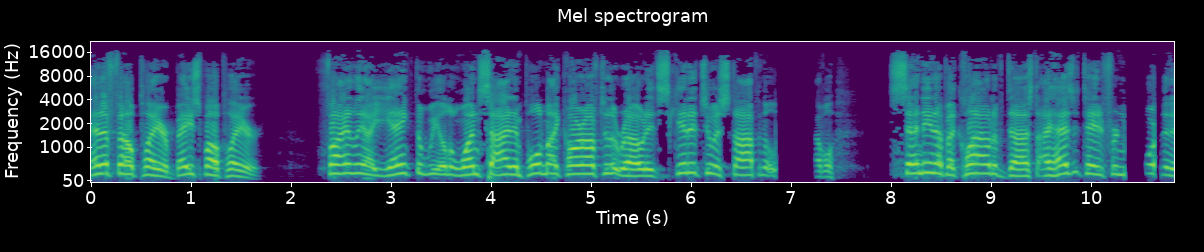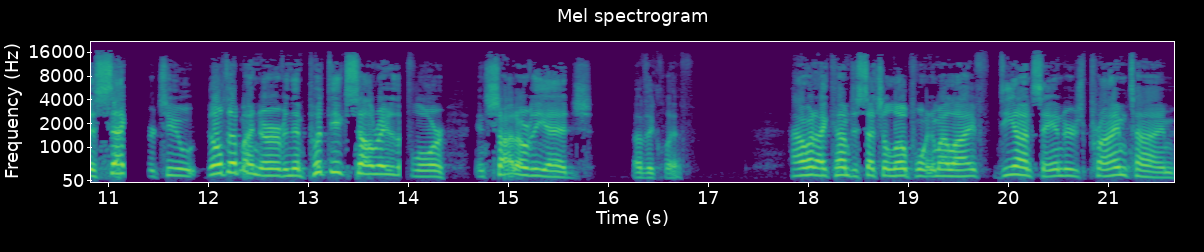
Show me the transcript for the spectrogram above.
NFL player, baseball player. Finally, I yanked the wheel to one side and pulled my car off to the road. It skidded to a stop in the gravel, sending up a cloud of dust. I hesitated for more than a second or two, built up my nerve, and then put the accelerator to the floor and shot over the edge of the cliff. How had I come to such a low point in my life? Deion Sanders, prime time,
